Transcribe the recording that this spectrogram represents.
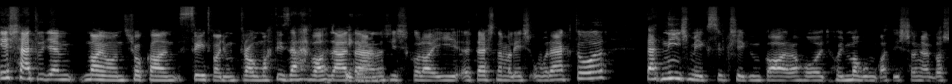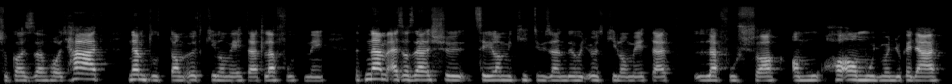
És hát ugye nagyon sokan szét vagyunk traumatizálva az általános Igen. iskolai testnevelés óráktól, tehát nincs még szükségünk arra, hogy, hogy magunkat is sanyargassuk azzal, hogy hát nem tudtam 5 kilométert lefutni. Tehát nem ez az első cél, ami kitűzendő, hogy 5 kilométert lefussak, ha amúgy mondjuk egy át,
